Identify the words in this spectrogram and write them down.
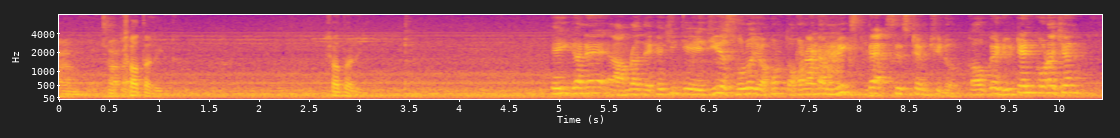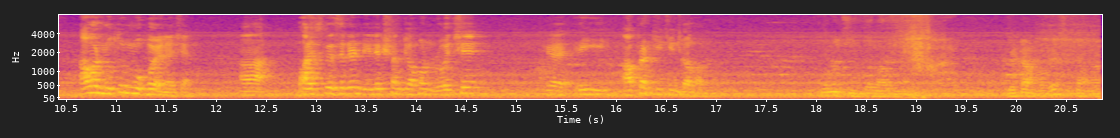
আগামীকাল ছ ছ তারিখ। তারিখ। এইখানে আমরা দেখেছি যে এজিএস হলো যখন তখন একটা মিক্সড ব্যাক সিস্টেম ছিল। কাউকে রিটেন করেছেন আবার নতুন মুখও এনেছেন। ভাইস প্রেসিডেন্ট ইলেকশন যখন রয়েছে এই আপনার কী চিন্তা ভাবনা? কোনো চিন্তা ভাবনা যেটা হবে সেটা আমরা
